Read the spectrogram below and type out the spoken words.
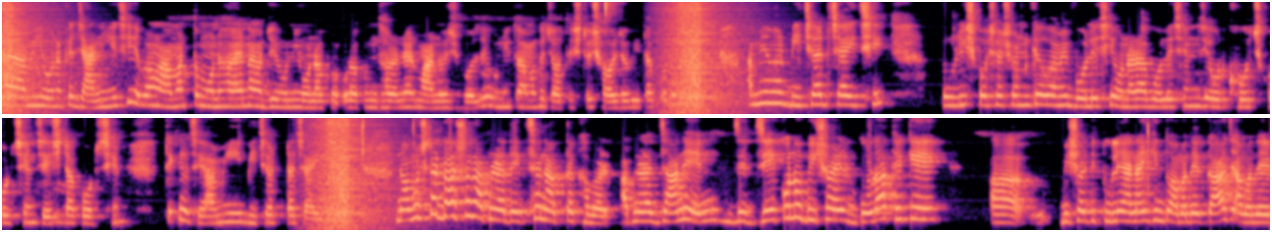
হ্যাঁ আমি ওনাকে জানিয়েছি এবং আমার তো মনে হয় না যে উনি ওনাকে ওরকম ধরনের মানুষ বলে। উনি তো আমাকে যথেষ্ট সহযোগিতা করেছেন আমি আমার বিচার চাইছি। পুলিশ প্রশাসনকেও আমি বলেছি ওনারা বলেছেন যে ওর খোঁজ করছেন চেষ্টা করছেন। ঠিক আছে আমি বিচারটা চাইছি। নমস্কার দর্শক আপনারা দেখছেন আপতা খবর। আপনারা জানেন যে যে কোনো বিষয়ের গোড়া থেকে বিষয়টি তুলে আনাই কিন্তু আমাদের কাজ আমাদের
